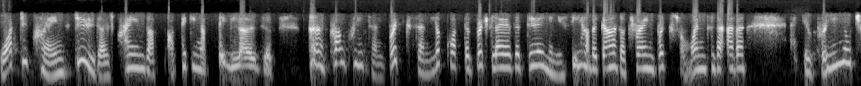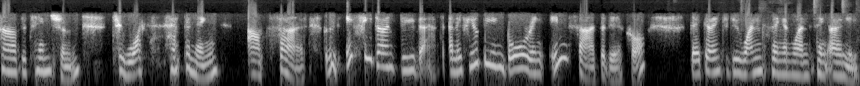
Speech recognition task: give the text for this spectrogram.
What do cranes do? Those cranes are, are picking up big loads of concrete and bricks, and look what the bricklayers are doing, and you see how the guys are throwing bricks from one to the other. And you're bringing your child's attention to what's happening outside. Because if you don't do that, and if you're being boring inside the vehicle, they're going to do one thing and one thing only.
